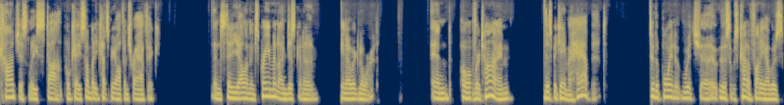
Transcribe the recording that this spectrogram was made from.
consciously stop. Okay, somebody cuts me off in traffic. Instead of yelling and screaming, I'm just going to, you know, ignore it. And over time, this became a habit to the point at which uh, this was kind of funny. I was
